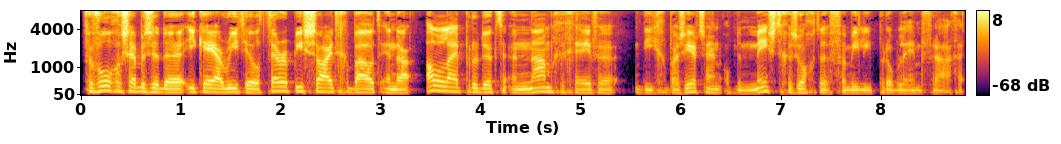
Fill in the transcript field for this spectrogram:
Vervolgens hebben ze de IKEA Retail Therapy site gebouwd en daar allerlei producten een naam gegeven die gebaseerd zijn op de meest gezochte familieprobleemvragen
